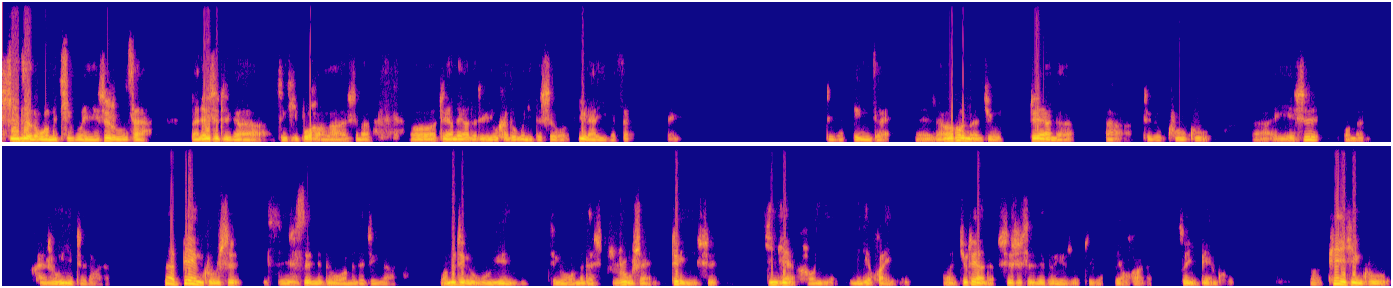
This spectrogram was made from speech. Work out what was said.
现在的我们情况也是如此啊，本来是这个经济不好了，什么哦这样那样的这个有很多问题的时候，又来一个灾，这个病灾，呃，然后呢就这样的啊，这个苦苦啊，也是我们很容易知道的。那变苦是其实涉及到我们的这个我们这个五蕴，这个我们的入身，这也是今天好一点，明天坏一点，啊，就这样的，时时时刻都有这个变化的，所以变苦啊，片性苦。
